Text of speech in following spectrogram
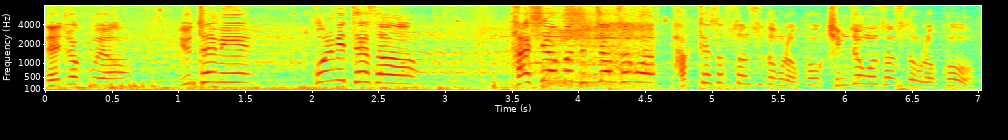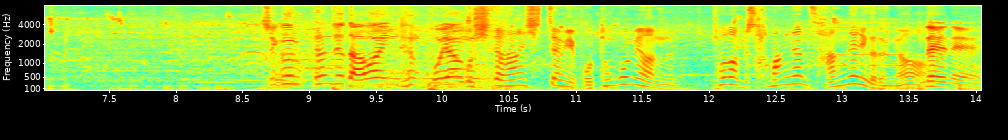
내줬고요 유태민 골 밑에서 다시 한번 득점 성공 박태섭 선수도 그렇고 김정훈 선수도 그렇고 지금 현재 나와 있는 고양 뭐 시작하는 시점이 보통 보면 초등학교 3학년, 4학년이거든요. 네네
